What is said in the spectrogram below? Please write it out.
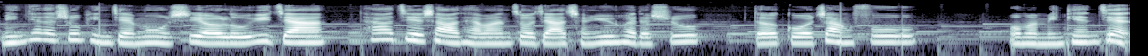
明天的书评节目是由卢玉佳，她要介绍台湾作家陈玉慧的书《德国丈夫》。我们明天见。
